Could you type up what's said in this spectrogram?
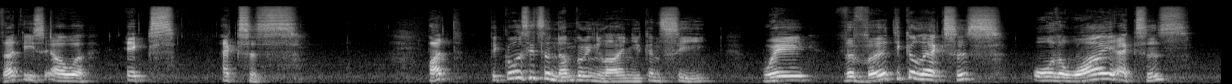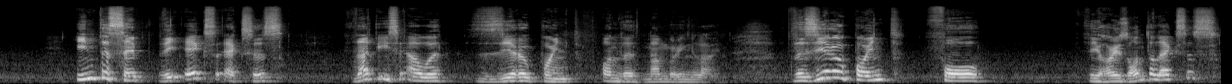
that is our x-axis. But because it's a numbering line, you can see where the vertical axis or the y-axis intercept the x-axis, that is our zero point on the numbering line. The zero point for the horizontal axis,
